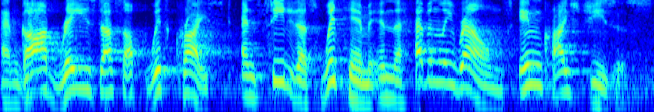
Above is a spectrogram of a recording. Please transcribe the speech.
And God raised us up with Christ and seated us with him in the heavenly realms in Christ Jesus,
